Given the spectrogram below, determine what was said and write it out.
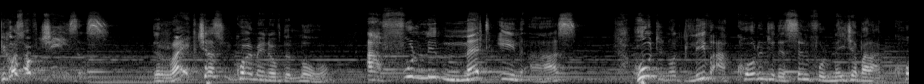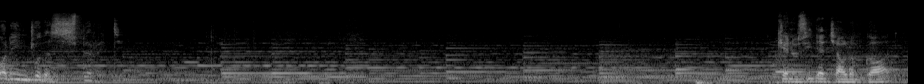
because of Jesus. The righteous requirement of the law are fully met in us who do not live according to the sinful nature but according to the Spirit. Can you see that, child of God?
